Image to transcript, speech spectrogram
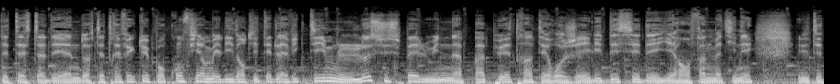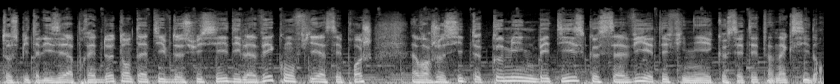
Des tests ADN doivent être effectués pour confirmer l'identité de la victime. Le suspect, lui, n'a pas pu être interrogé. Il est décédé hier en fin de matinée. Il était hospitalisé après deux tentatives de suicide. Il avait confié à ses proches avoir, je cite, commis une bêtise, que sa vie était finie et que c'était un accident.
